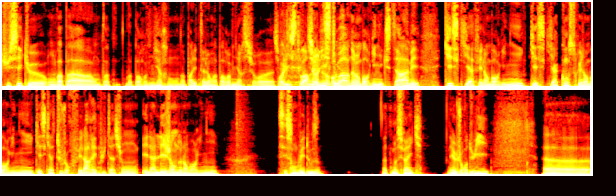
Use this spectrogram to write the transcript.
tu sais que on va pas on va on va pas revenir. On en parlait tout à l'heure. On va pas revenir sur euh, Sur l'histoire sur de l'histoire de Lamborghini, etc. Mais qu'est-ce qui a fait Lamborghini? Qu'est-ce qui a construit Lamborghini? Qu'est-ce qui a toujours fait la réputation et la légende de Lamborghini? C'est son V12 atmosphérique. Et aujourd'hui, euh,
